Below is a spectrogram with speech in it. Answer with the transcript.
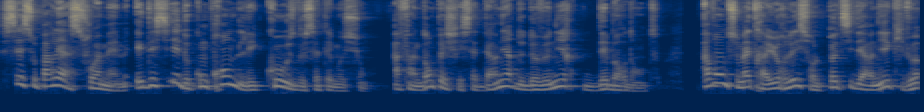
c'est se parler à soi-même et d'essayer de comprendre les causes de cette émotion, afin d'empêcher cette dernière de devenir débordante. Avant de se mettre à hurler sur le petit dernier qui veut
